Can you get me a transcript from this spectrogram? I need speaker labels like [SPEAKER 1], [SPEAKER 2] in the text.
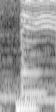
[SPEAKER 1] see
